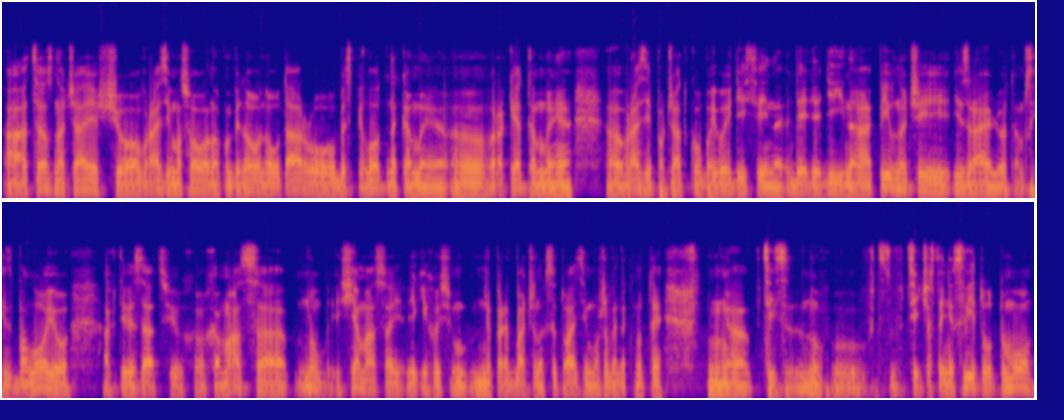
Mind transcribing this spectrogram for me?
А це означає, що в разі масованого комбінованого удару безпілотниками, е, ракетами, е, в разі початку бойових дій на дій на півночі Ізраїлю, там з Хізбалою, активізацією Х- Хамаса, ну ще маса якихось непередбачених ситуацій може виникнути е, в цій ну, в цій частині світу. Тому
